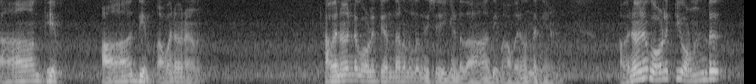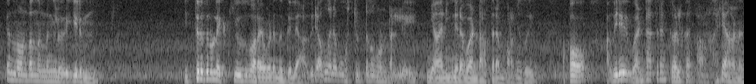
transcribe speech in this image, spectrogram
ആദ്യം ആദ്യം അവനവനാണ്. അവനവന്റെ ക്വാളിറ്റി എന്താണെന്നുള്ളത് നിശ്ചയിക്കേണ്ടത് ആദ്യം അവനവൻ തന്നെയാണ്. അവനവന് ക്വാളിറ്റി ഉണ്ട് എന്നുണ്ടെന്നുണ്ടെങ്കിൽ ഒരിക്കലും ഇത്തരത്തിലുള്ള എക്സ്ക്യൂസ് പറയാൻ വേണ്ടി നിൽക്കില്ല. അവരങ്ങനെ പോസ്റ്റ് ഇട്ടത് കൊണ്ടല്ലേ ഞാൻ ഇങ്ങനെ വേണ്ടാത്തരം പറഞ്ഞത്? അപ്പോൾ അവർ വേണ്ടാത്തരം കേൾക്കാൻ അർഹരാണ്.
